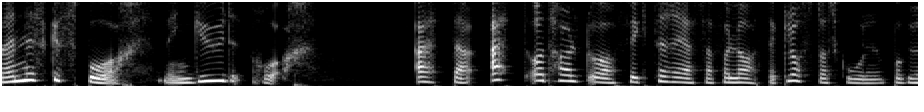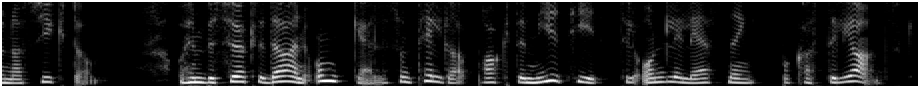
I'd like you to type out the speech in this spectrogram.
Menneskespår, men Gud rår. Etter ett og et halvt år fikk Teresa forlate klosterskolen på grunn av sykdom, og hun besøkte da en onkel som tilbrakte mye tid til åndelig lesning på kastiljansk.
